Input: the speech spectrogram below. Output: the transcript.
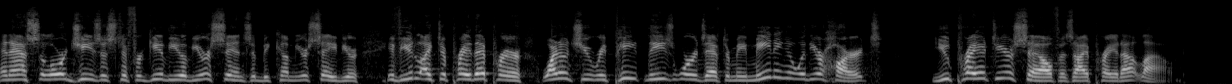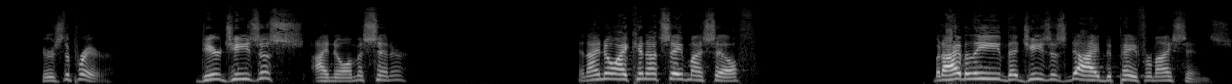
and ask the Lord Jesus to forgive you of your sins and become your Savior. If you'd like to pray that prayer, why don't you repeat these words after me, meaning it with your heart? You pray it to yourself as I pray it out loud. Here's the prayer Dear Jesus, I know I'm a sinner, and I know I cannot save myself, but I believe that Jesus died to pay for my sins.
